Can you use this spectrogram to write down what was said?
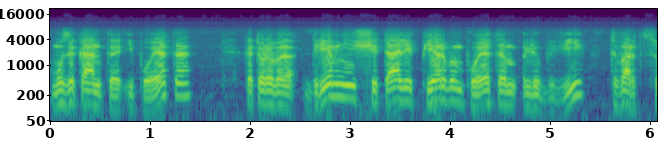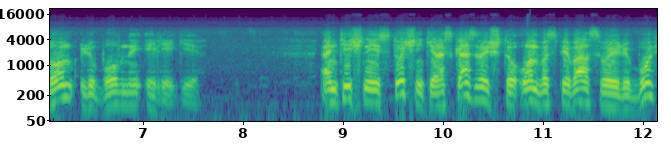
музыканта и поэта, которого древние считали первым поэтом любви, творцом любовной элегии. Античные источники рассказывают, что он воспевал свою любовь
